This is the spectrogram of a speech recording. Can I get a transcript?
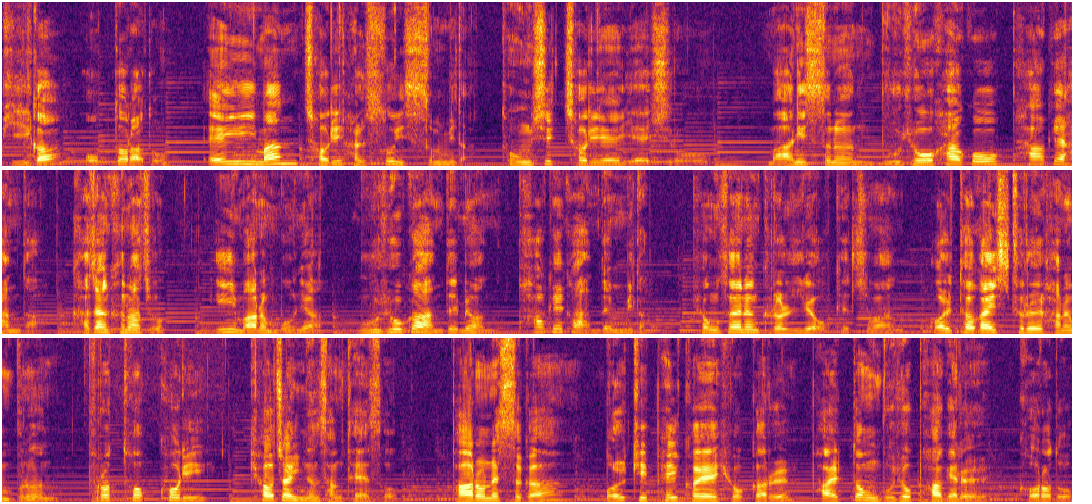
B가 없더라도 A만 처리할 수 있습니다. 동식 처리의 예시로 많이 쓰는 무효하고 파괴한다. 가장 흔하죠. 이 말은 뭐냐? 무효가 안 되면 파괴가 안 됩니다. 평소에는 그럴 일이 없겠지만 얼터가이스트를 하는 분은 프로토콜이 켜져 있는 상태에서 바로네스가 멀티페이커의 효과를 발동 무효 파괴를 걸어도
